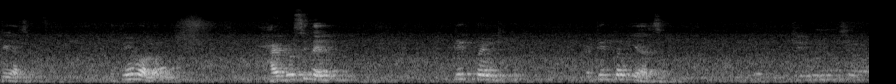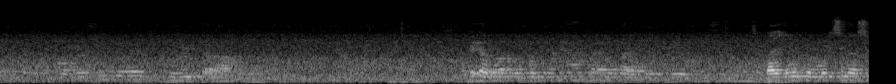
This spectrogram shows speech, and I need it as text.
ঠিক আছে। তুমি বলো হাইড্রোসিলের ট্রিটমেন্ট কি? ট্রিটমেন্ট কি আছে? এটা বায়োকেমিক্যাল মেডিসিন আছে।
